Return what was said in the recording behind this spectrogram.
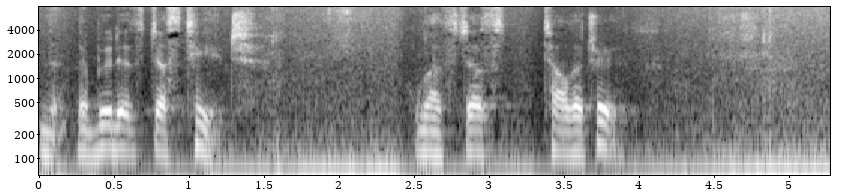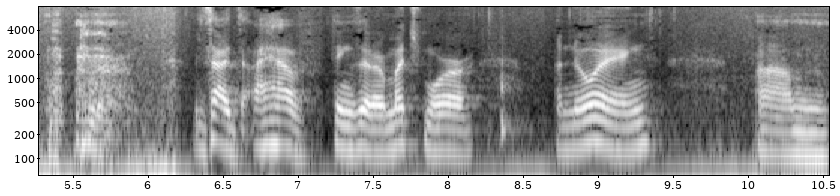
the, Buddhas just teach. Let's just tell the truth. Besides, I have things that are much more annoying, um,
